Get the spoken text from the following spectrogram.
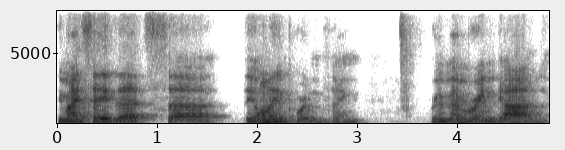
You might say that's uh, the only important thing. Remembering God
